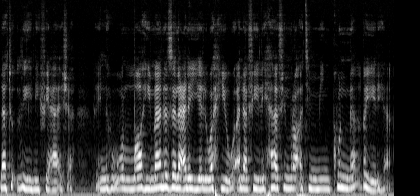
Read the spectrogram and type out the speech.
لا تؤذيني في عائشة فإنه والله ما نزل علي الوحي وأنا في لحاف امرأة منكن غيرها.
